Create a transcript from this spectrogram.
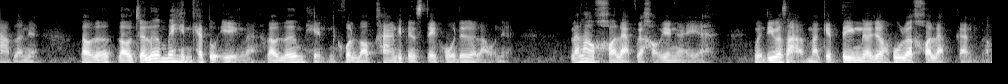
าพแล้วเนี่ยเราเริ่มเราจะเริ่มไม่เห็นแค่ตัวเองแล้วเราเริ่มเห็นคนรอบข้างที่เป็น stakeholder เราเนี่ยแล้วเรา collab กับเขายังไงอะเหมือนที่ภาษา marketing เนอะจะพูดว่า collab กันเนอะ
